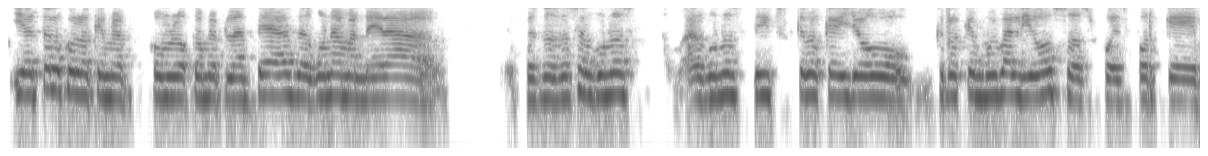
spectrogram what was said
Y ahorita lo, con, lo que me, con lo que me planteas, de alguna manera, pues nos das algunos, algunos tips, creo que yo, creo que muy valiosos, pues porque,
